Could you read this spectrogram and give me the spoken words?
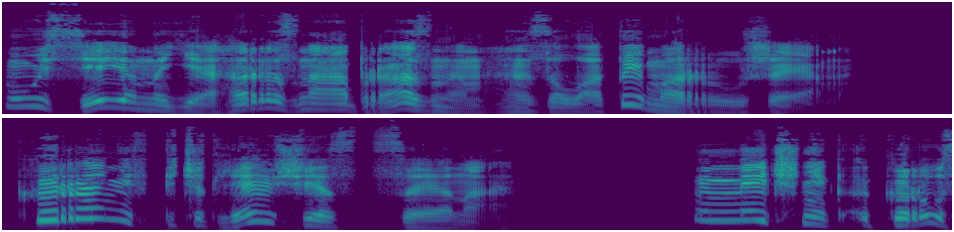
усеянные разнообразным золотым оружием. Крайне впечатляющая сцена. Мечник Крус,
